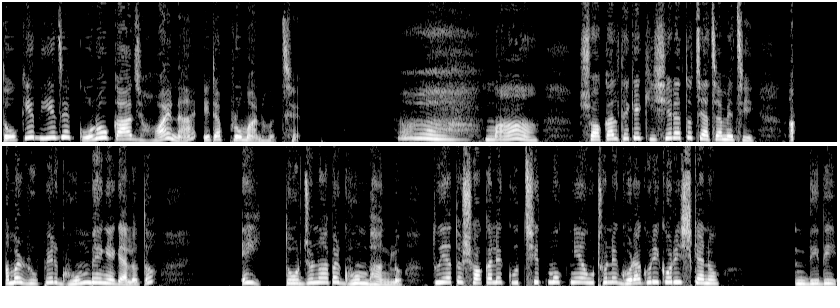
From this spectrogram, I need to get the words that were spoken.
তোকে দিয়ে যে কোনো কাজ হয় না এটা প্রমাণ হচ্ছে। মা, সকাল থেকে কিসের এত চেঁচামেচি? আমার রূপের ঘুম ভেঙে গেল তো। এই, তোর জন্য আবার ঘুম ভাঙল। তুই এত সকালে কুৎসিত মুখ নিয়ে উঠোনে ঘোরাঘুরি করিস কেন? দিদি,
